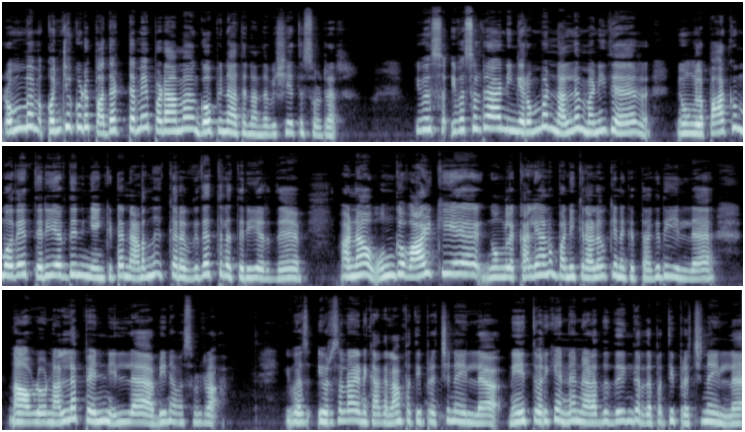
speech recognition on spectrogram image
ரொம்ப கொஞ்சம் கூட பதட்டமே படாமல் கோபிநாதன் அந்த விஷயத்த சொல்கிறார் இவ இவ சொல்கிறா நீங்கள் ரொம்ப நல்ல மனிதர். உங்களை பார்க்கும்போதே தெரியறது நீங்கள் என்கிட்ட நடந்துக்கிற விதத்தில் தெரியறது. ஆனால் உங்கள் வாழ்க்கையை உங்களை கல்யாணம் பண்ணிக்கிற அளவுக்கு எனக்கு தகுதி இல்லை. நான் அவ்வளோ நல்ல பெண் இல்லை. அப்படின்னு அவன் சொல்கிறா இவ இவர் சொல்கிறா எனக்கு அதெல்லாம் பற்றி பிரச்சனை இல்லை. நேற்று வரைக்கும் என்ன நடந்ததுங்கிறத பற்றி பிரச்சனை இல்லை.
